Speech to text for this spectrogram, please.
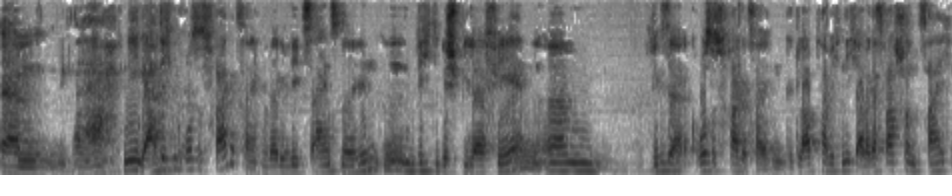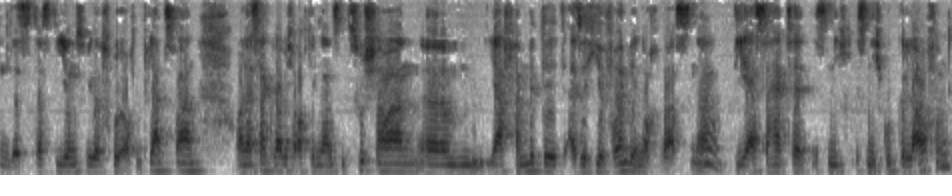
Ähm, ach, nie, da hatte ich ein großes Fragezeichen, weil du liegst 1-0 hinten, wichtige Spieler fehlen. Ähm, wie gesagt, großes Fragezeichen. Geglaubt habe ich nicht, aber das war schon ein Zeichen, dass, dass die Jungs wieder früh auf dem Platz waren. Und das hat, glaube ich, auch den ganzen Zuschauern ähm, ja vermittelt, also hier wollen wir noch was. Ne? Die erste Halbzeit ist nicht, ist nicht gut gelaufen,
